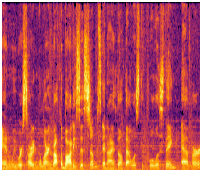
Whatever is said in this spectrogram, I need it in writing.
and we were starting to learn about the body systems and I thought that was the coolest thing ever.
